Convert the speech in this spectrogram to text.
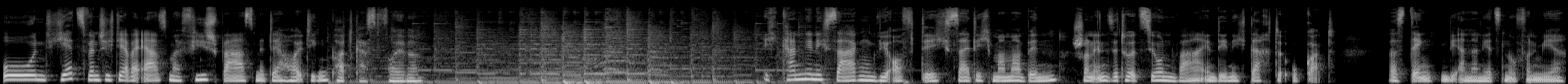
und jetzt wünsche ich dir aber erstmal viel Spaß mit der heutigen Podcast-Folge. Ich kann dir nicht sagen, wie oft ich, seit ich Mama bin, schon in Situationen war, in denen ich dachte, oh Gott, was denken die anderen jetzt nur von mir?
